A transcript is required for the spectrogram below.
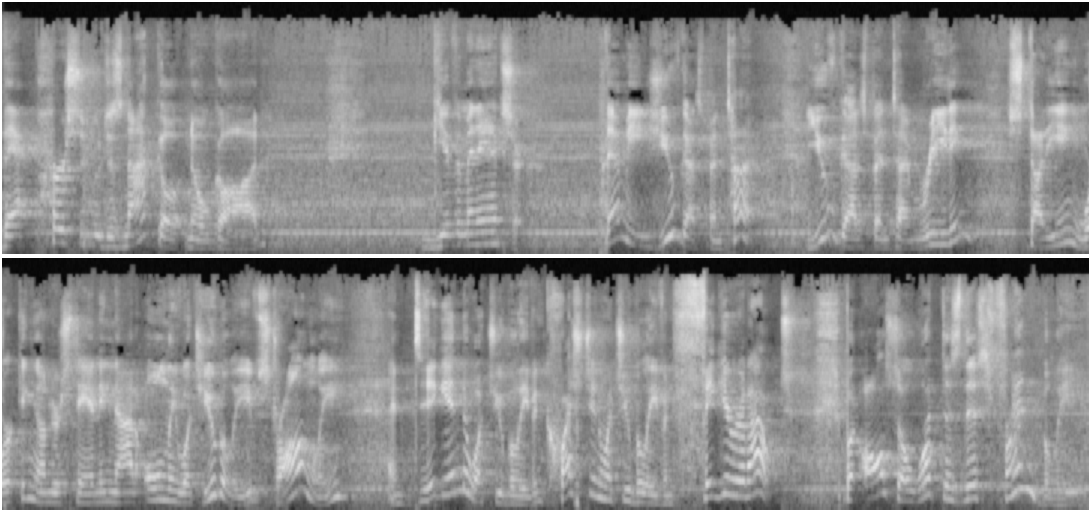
that person who does not go, know God, give him an answer. That means you've got to spend time. You've got to spend time reading, studying, working, understanding not only what you believe strongly, and dig into what you believe, and question what you believe, and figure it out. But also, what does this friend believe?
